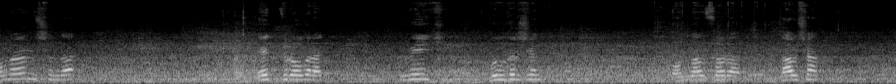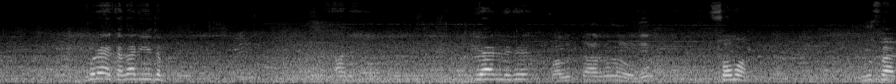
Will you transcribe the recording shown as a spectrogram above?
onların dışında et türü olarak üveyik, bıldırcın, ondan sonra tavşan buraya kadar yedim. Hani diğerleri Balıklarda ne yedin? somon, lüfer,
